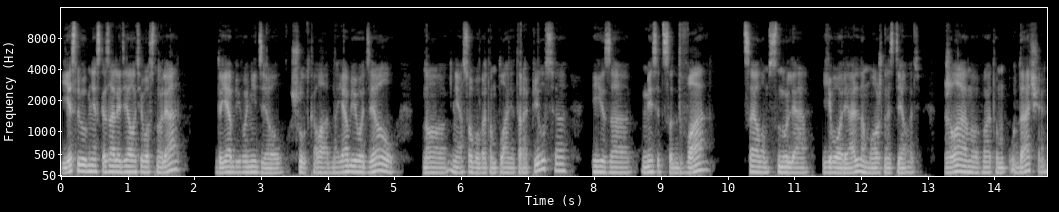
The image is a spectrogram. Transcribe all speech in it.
Если бы мне сказали делать его с нуля, да я бы его не делал. Шутка, ладно, я бы его делал, но не особо в этом плане торопился. И за месяца два в целом с нуля его реально можно сделать. Желаю вам в этом удачи.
